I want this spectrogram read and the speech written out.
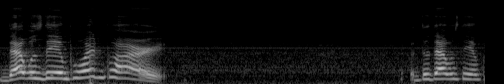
That was the important part. Th- That was the important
